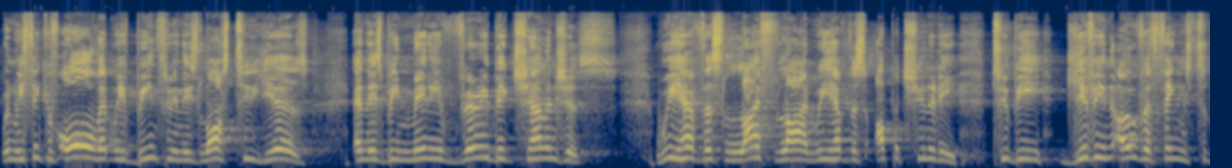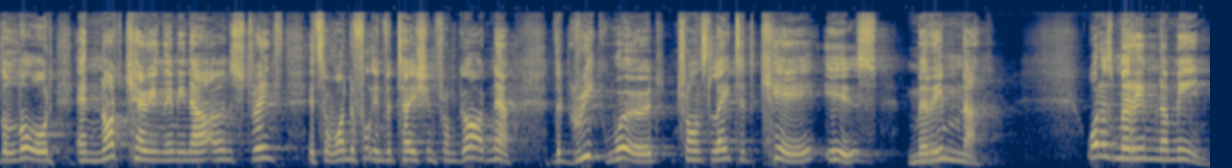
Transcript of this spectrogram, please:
When we think of all that we've been through in these last two years, and there's been many very big challenges. We have this lifeline, we have this opportunity to be giving over things to the Lord and not carrying them in our own strength. It's a wonderful invitation from God. Now, the Greek word translated care is merimna. What does merimna mean?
